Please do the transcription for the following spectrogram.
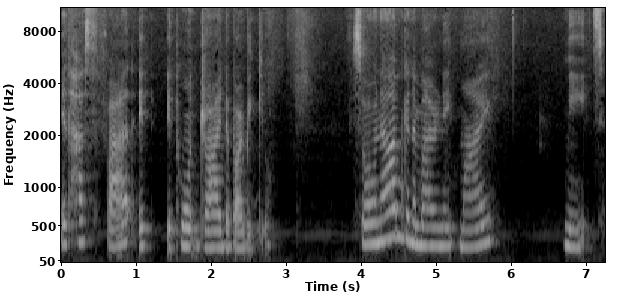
it has fat. It it won't dry the barbecue so now I'm gonna marinate my meat.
